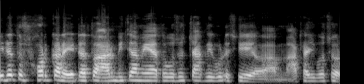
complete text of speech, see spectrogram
এটা তো সরকার, এটা তো আর্মিতে আমি এত বছর চাকরি করেছি আঠাশ বছর।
